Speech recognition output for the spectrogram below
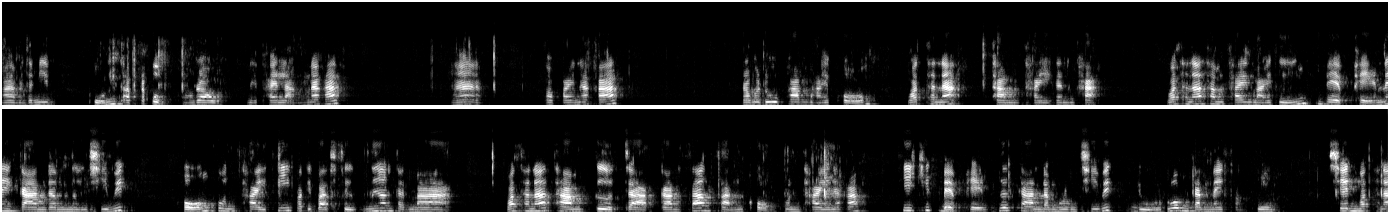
อ่ามันจะมีผลกับระบบของเราในภายหลังนะคะอ่าต่อไปนะคะ เรามาดูความหมายของวัฒน ธรรมไทยกันค่ะ วัฒนธรรมไทยหมายถึงแบบแผนในการดำเนินชีวิตของคนไทยที่ปฏิบัติสืบเนื่องกันมา วัฒนธรรมเกิดจากการสร้างสรรค์ของคนไทยนะคะ ที่คิดแบบแผนเพื่อการดำรงชีวิตอยู่ร่วมกันในสังคม เช่น วัฒน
